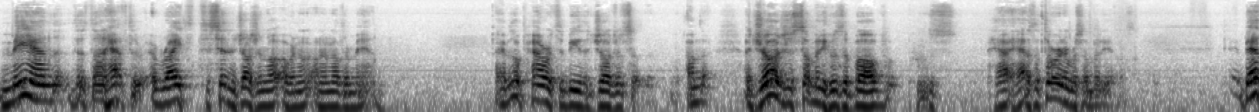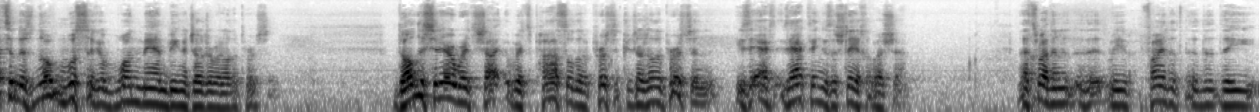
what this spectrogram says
man does not have the right to sit and judge on, another man. I have no power to be the judge of, I'm not, a judge is somebody who's above, who's ha, has authority over somebody else. Betsim, there's no musig of one man being a judge of another person. The only scenario where it's, where it's possible that a person can judge another person, is, act, acting as a sheikh of Hashem. That's why the, the, we find that the the,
